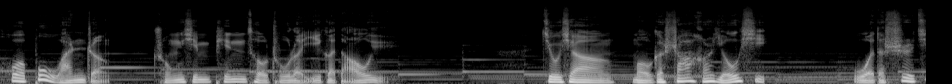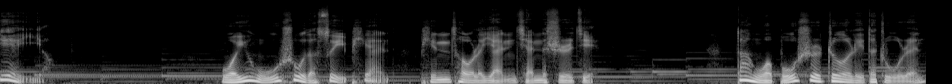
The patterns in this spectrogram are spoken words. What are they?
或不完整，重新拼凑出了一个岛屿。就像某个沙盒游戏《我的世界》一样，我用无数的碎片拼凑了眼前的世界。但我不是这里的主人。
